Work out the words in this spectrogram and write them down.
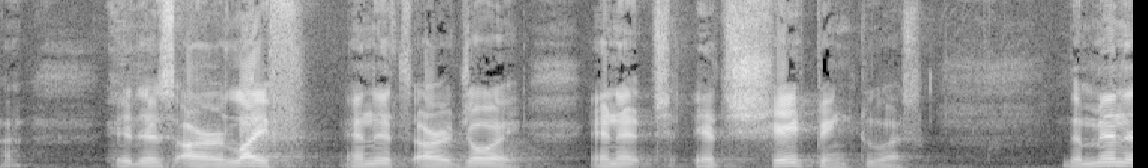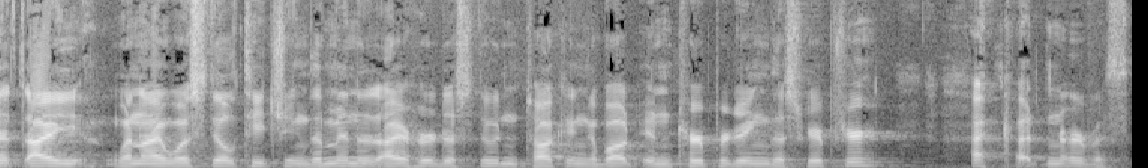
Huh? It is our life and it's our joy and it's, it's shaping to us. The minute I, when I was still teaching, the minute I heard a student talking about interpreting the scripture, I got nervous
